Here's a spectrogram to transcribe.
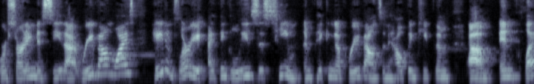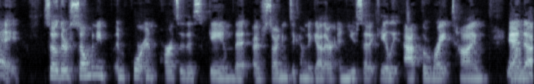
We're starting to see that rebound wise. Haydn Fleury, I think, leads this team in picking up rebounds and helping keep them um, in play. So there's so many important parts of this game that are starting to come together. And you said it, Kailey, at the right time. Yeah. And uh,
